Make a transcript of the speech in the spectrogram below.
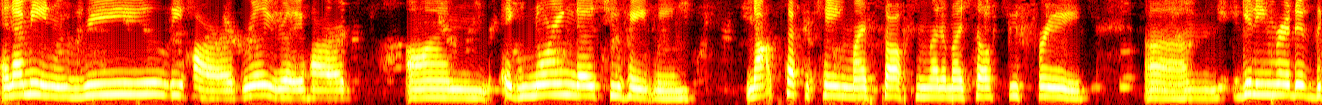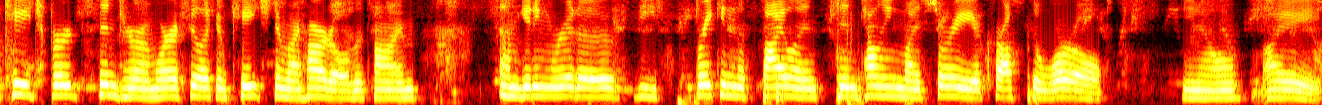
and I mean really hard, really, really hard on ignoring those who hate me, not suffocating myself and letting myself be free. Um, getting rid of the cage bird syndrome where I feel like I'm caged in my heart all the time. I'm getting rid of the breaking the silence and telling my story across the world. You know, I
